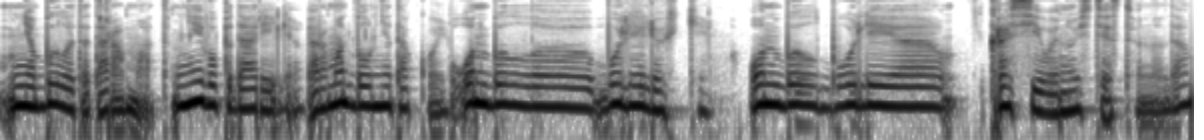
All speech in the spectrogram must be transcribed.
У меня был этот аромат. Мне его подарили. Аромат был не такой. Он был э, более легкий. Он был более красивый, ну, естественно, да.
